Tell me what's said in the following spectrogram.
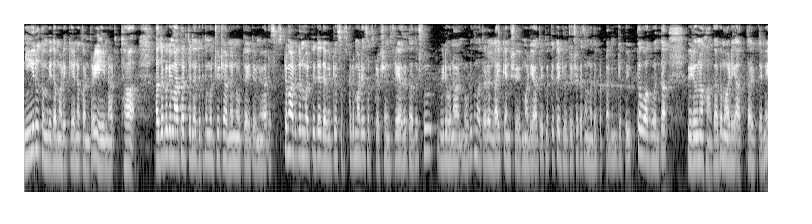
ನೀರು ತುಂಬಿದ ಮಡಿಕೆಯನ್ನು ಕಂಡ್ರೆ ಏನರ್ಥ? ಅದ್ರ ಬಗ್ಗೆ ಮಾತಾಡ್ತೀನಿ ಅದಕ್ಕಿಂತ ಮುಂಚೆ ಚಾನಲ್ ನೋಡ್ತಾ ಇದ್ದೇವೆ ನೀವು ಯಾರು ಸಬ್ಸ್ಕ್ರೈಬ್ ಮಾಡೋದನ್ನು ಮರ್ತಿದ್ದೆ ದಯವಿಟ್ಟು ಸಬ್ಸ್ಕ್ರೈಬ್ ಮಾಡಿ ಸಬ್ಸ್ಕ್ರಿಪ್ಷನ್ ಫ್ರೀ ಆಗುತ್ತೆ ಆದಷ್ಟು ವೀಡಿಯೋನ ನೋಡೋದು ಮಾತ್ರ ಲೈಕ್ ಆ್ಯಂಡ್ ಶೇರ್ ಮಾಡಿ. ಆಧ್ಯಾತ್ಮಿಕಕ್ಕೆ ಜ್ಯೋತಿಷಕ್ಕೆ ಸಂಬಂಧಪಟ್ಟ ನಿಮಗೆ ಉಪಯುಕ್ತವಾಗುವಂಥ ವೀಡಿಯೋನ ಹಾಗಾಗ ಮಾಡಿ ಆಗ್ತಾ ಇರ್ತೇನೆ.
